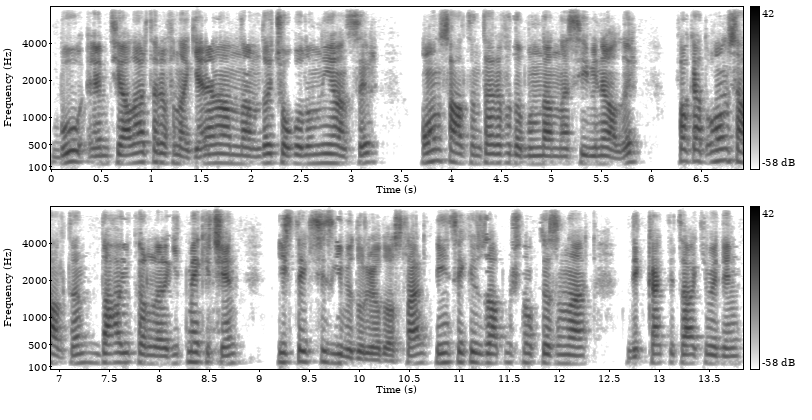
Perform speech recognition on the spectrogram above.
bu emtialar tarafına genel anlamda çok olumlu yansır. Ons altın tarafı da bundan nasibini alır. Fakat ons altın daha yukarılara gitmek için isteksiz gibi duruyor dostlar. 1860 noktasına dikkatli takip edin.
